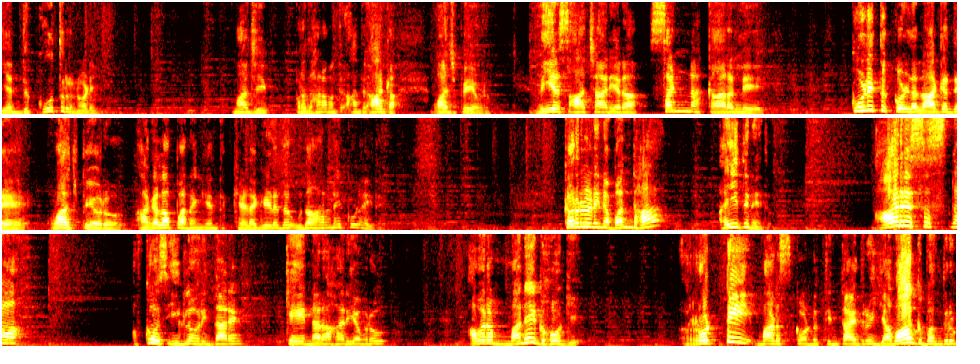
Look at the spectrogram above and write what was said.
ಎದ್ದು ಕೂತರು ನೋಡಿ. ಮಾಜಿ ಪ್ರಧಾನಮಂತ್ರಿ ಅಂದರೆ ಆಗ ವಾಜಪೇಯಿ ಅವರು ವಿ ಎಸ್ ಆಚಾರ್ಯರ ಸಣ್ಣ ಕಾರಲ್ಲಿ ಕುಳಿತುಕೊಳ್ಳಲಾಗದೆ ವಾಜಪೇಯಿಯವರು ಅಗಲಪ್ಪ ನನಗೆ ಅಂತ ಕೆಳಗಿಳಿದ ಉದಾಹರಣೆ ಕೂಡ ಇದೆ. ಕರುನಾಡಿನ ಬಂಧ ಐದನೇದು. ಆರ್ ಎಸ್ ಎಸ್ನ ಅಫ್ಕೋರ್ಸ್ ಈಗಲೂ ಅವರಿದ್ದಾರೆ. ಕೆ ನರಹರಿ ಅವರು ಅವರ ಮನೆಗೆ ಹೋಗಿ ರೊಟ್ಟಿ ಮಾಡಿಸ್ಕೊಂಡು ತಿಂತಾ ಇದ್ರು, ಯಾವಾಗ ಬಂದರೂ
